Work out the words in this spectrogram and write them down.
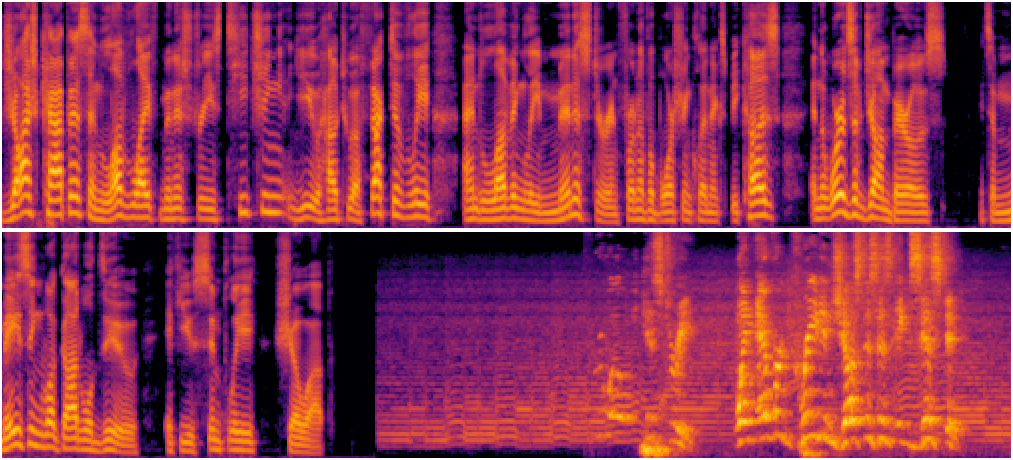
Josh Kappes and Love Life Ministries teaching you how to effectively and lovingly minister in front of abortion clinics because, in the words of John Barrows, it's amazing what God will do if you simply show up. Throughout history, whenever great injustices existed,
